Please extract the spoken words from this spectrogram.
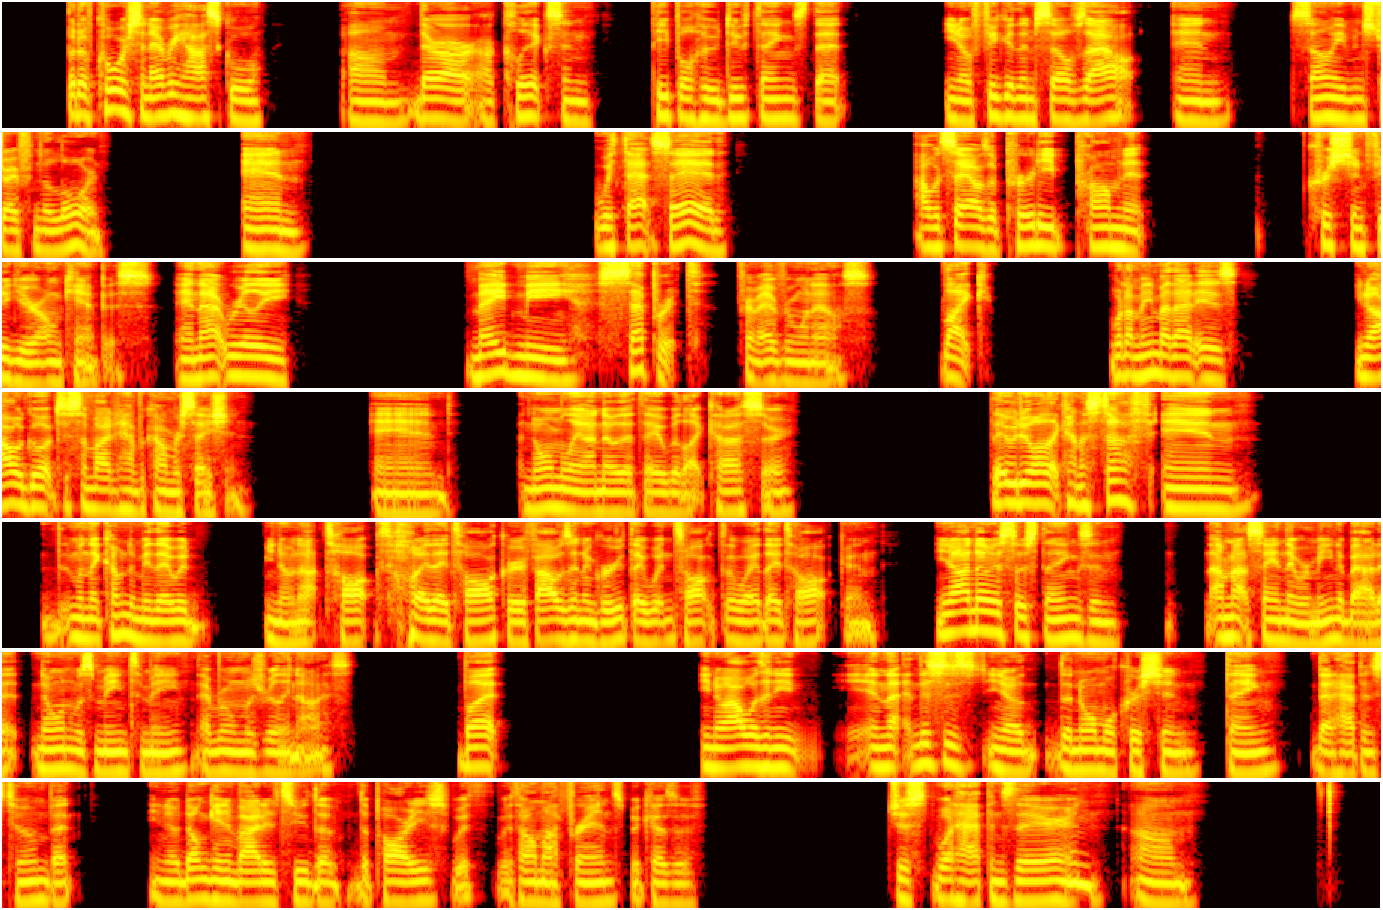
But of course, in every high school, um, there are, are cliques and people who do things that, you know, figure themselves out and some even stray from the Lord. And with that said, I would say I was a pretty prominent Christian figure on campus. And that really made me separate from everyone else. Like, what I mean by that is, you know, I would go up to somebody and have a conversation. And normally I know that they would like cuss or they would do all that kind of stuff. And when they come to me, they would, you know, not talk the way they talk. Or if I was in a group, they wouldn't talk the way they talk. And, you know, I noticed those things. And I'm not saying they were mean about it. No one was mean to me. Everyone was really nice. But, you know, I wasn't, and, that, and this is, you know, the normal Christian thing that happens to them. But, you know, don't get invited to the, the parties with, with all my friends because of just what happens there. And, um,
